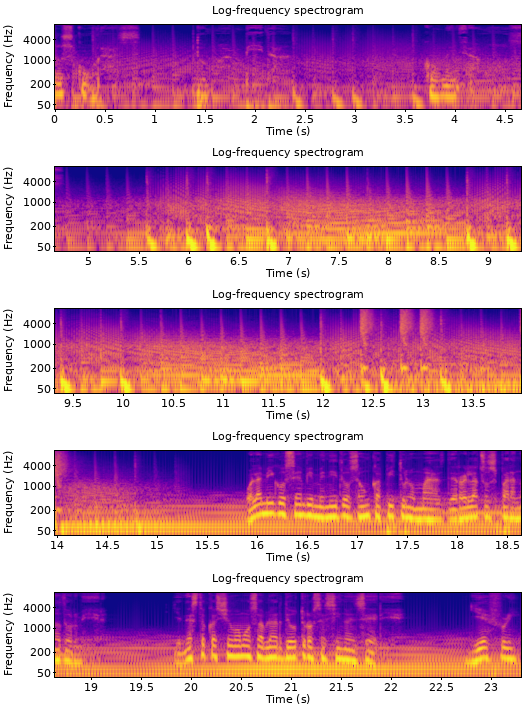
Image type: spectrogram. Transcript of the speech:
Oscuras toman vida. Comenzamos. Hola amigos, sean bienvenidos a un capítulo más de Relatos para no dormir. Y en esta ocasión vamos a hablar de otro asesino en serie, Jeffrey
